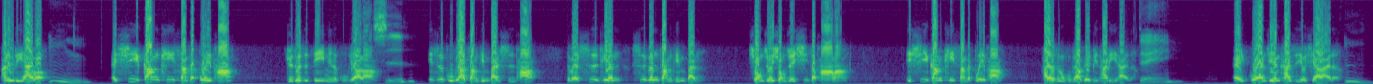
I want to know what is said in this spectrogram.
阿牛厉害不？嗯。哎，细钢 K 三十八趴，绝对是第一名的股票啦。是。一只股票涨停板十趴。对不对？四天四根涨停板，熊追熊追四十趴嘛！一细钢 K 上的不会趴，还有什么股票可以比它厉害的？对，哎，果然今天开始有下来了。嗯，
